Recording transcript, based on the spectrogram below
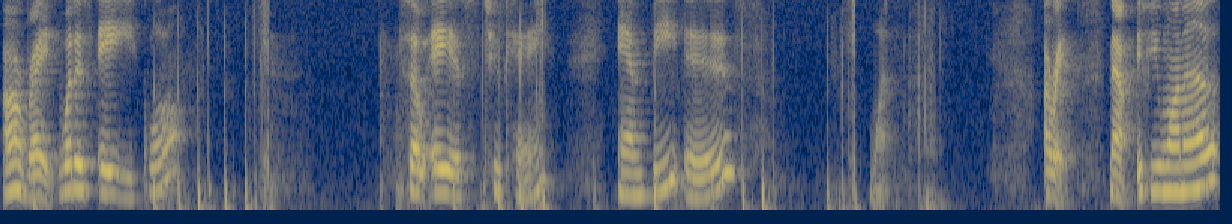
All right, what does A equal? So A is 2k and B is 1. All right, now if you want to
